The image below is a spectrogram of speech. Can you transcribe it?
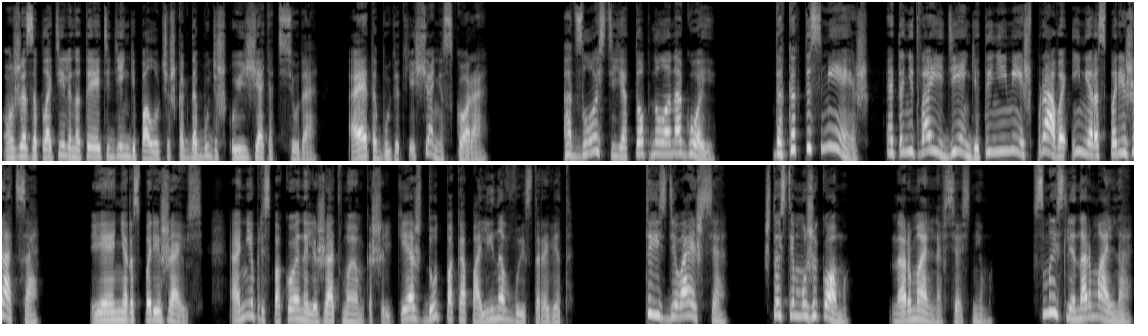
Уже заплатили, но ты эти деньги получишь, когда будешь уезжать отсюда. А это будет еще не скоро». От злости я топнула ногой. «Да как ты смеешь? Это не твои деньги, ты не имеешь права ими распоряжаться!» «Я не распоряжаюсь. Они преспокойно лежат в моем кошельке, ждут, пока Полина выздоровеет». «Ты издеваешься? Что с тем мужиком?» «Нормально все с ним». «В смысле нормально?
